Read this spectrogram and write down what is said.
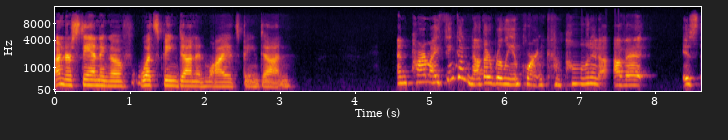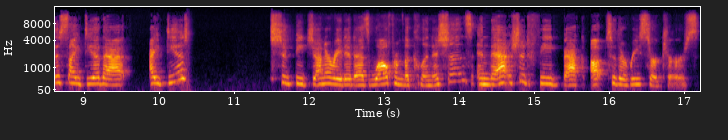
understanding of what's being done and why it's being done. And Parm, I think another really important component of it is this idea that ideas should be generated as well from the clinicians, and that should feed back up to the researchers.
